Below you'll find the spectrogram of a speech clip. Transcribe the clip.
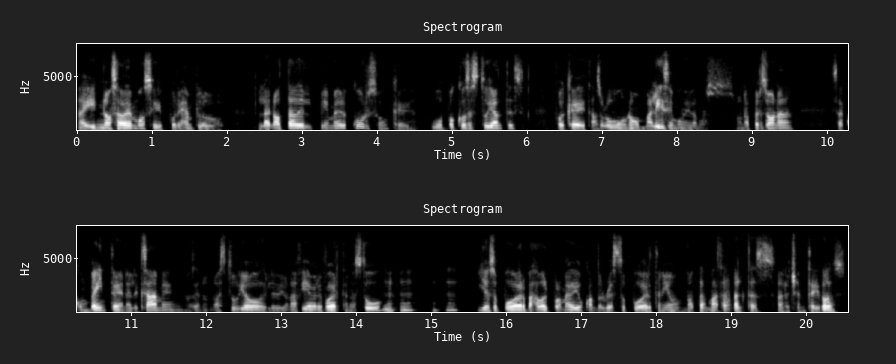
Ahí no sabemos si, por ejemplo, la nota del primer curso, que hubo pocos estudiantes, fue que tan solo hubo uno malísimo, digamos, una persona sacó un 20 en el examen, no sé, no, estudió, le dio una fiebre fuerte, no estuvo. Y eso pudo haber bajado el promedio cuando el resto pudo haber tenido notas más altas al 82.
